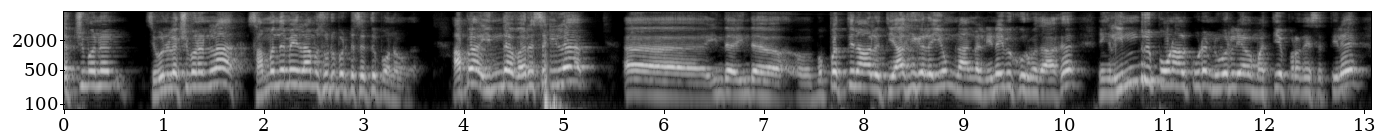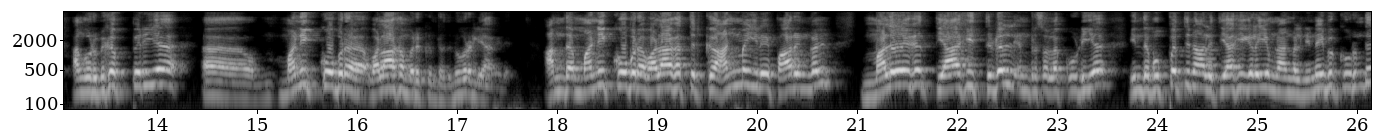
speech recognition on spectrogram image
லட்சுமணன் சிவன் லட்சுமணன்லாம் சம்மந்தமே இல்லாமல் சுடுபட்டு செத்து போனவங்க. அப்போ இந்த வரிசையில் இந்த இந்த முப்பத்தி நாலு தியாகிகளையும் நாங்கள் நினைவு கூறுவதாக நீங்கள் இன்று போனால் கூட நுவர்லியா மத்திய பிரதேசத்திலே அங்கே ஒரு மிகப்பெரிய மணிக்கோபுர வளாகம் இருக்கின்றது நுவர்லியாவிலே. அந்த மணிக்கோபுர வளாகத்திற்கு அண்மையிலே பாருங்கள் மலேக தியாகி திடல் என்று சொல்லக்கூடிய இந்த முப்பத்தி நாலு தியாகிகளையும் நாங்கள் நினைவு கூர்ந்து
